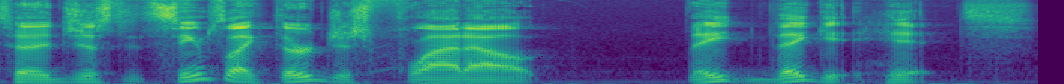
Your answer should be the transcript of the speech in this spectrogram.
to just it seems like they're just flat out they they get hits.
